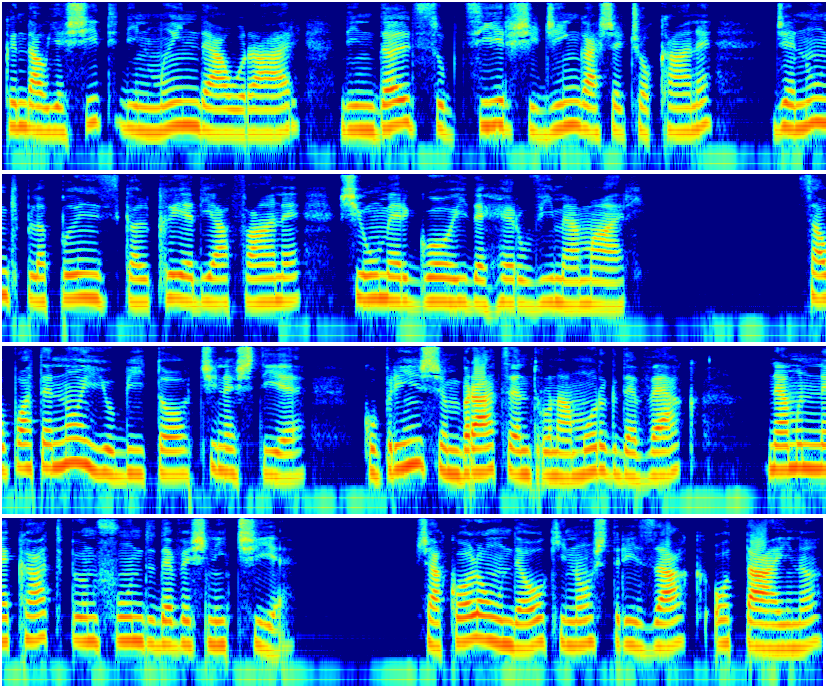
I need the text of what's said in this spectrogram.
Când au ieșit din mâini de aurari, Din dălți subțiri și gingașe ciocane, Genunchi plăpânzi, călcâie diafane Și umeri goi de heruvime mari. Sau poate noi, iubito, cine știe, cuprinși în brațe într-un amurg de veac, ne-am înnecat pe un fund de veșnicie. Și acolo unde ochii noștri zac o taină,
